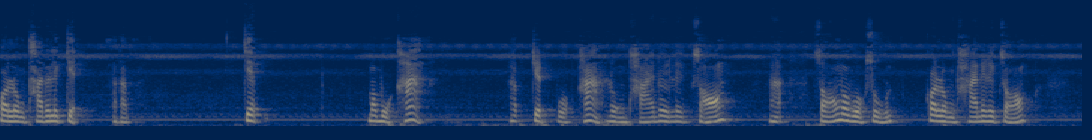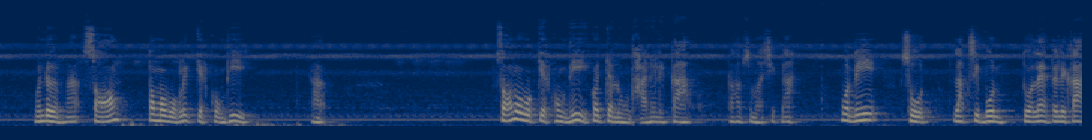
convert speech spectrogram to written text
ก็ลงท้ายด้วยเลขเจ็ดนะครับเจ็ดมาบวกห้าครับเจ็ดบวกห้าลงท้ายด้วยเลขสองนะฮะสองมาบวกศูนย์ก็ลงท้ายด้วยเลขสองเหมือนเดิมนะสองต้องมาบวกเลขเจ็ดคงที่นะฮะ สองมาบวกเจ็ดคงที่ก็จะลงท้ายด้วยเลขเก้านะครับสมาชิกนะงวันนี้สูตรหลักสิบบนตัวแรกได้เลขเก้า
